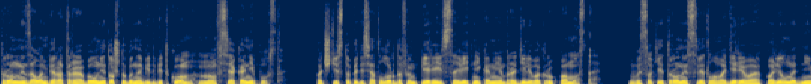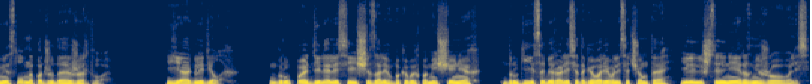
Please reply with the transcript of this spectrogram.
Тронный зал Императора был не то чтобы набит битком, но всяко не пуст. Почти 150 лордов Империи с советниками бродили вокруг помоста. Высокий трон из светлого дерева парил над ними, словно поджидая жертву. Я оглядел их. Группы отделялись и исчезали в боковых помещениях, другие собирались и договаривались о чем-то или лишь сильнее размежевывались.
